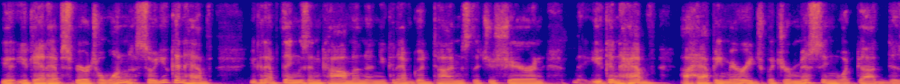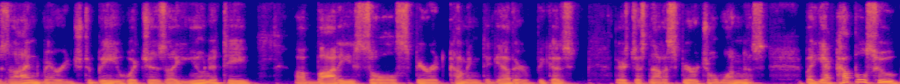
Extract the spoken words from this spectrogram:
You, you can't have spiritual oneness. So you can have you can have things in common and you can have good times that you share and you can have a happy marriage, but you're missing what God designed marriage to be, which is a unity of body, soul, spirit coming together because there's just not a spiritual oneness. But yeah, couples who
